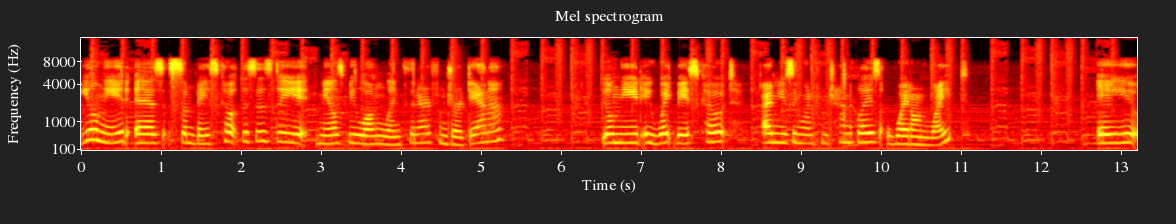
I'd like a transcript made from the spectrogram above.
you'll need is some base coat. This is the Nails Be Long Lengthener from Jordana. You'll need a white base coat. I'm using one from China Glaze, white on white. A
